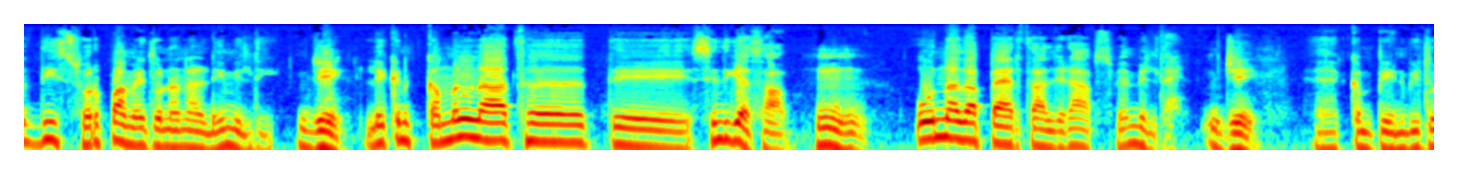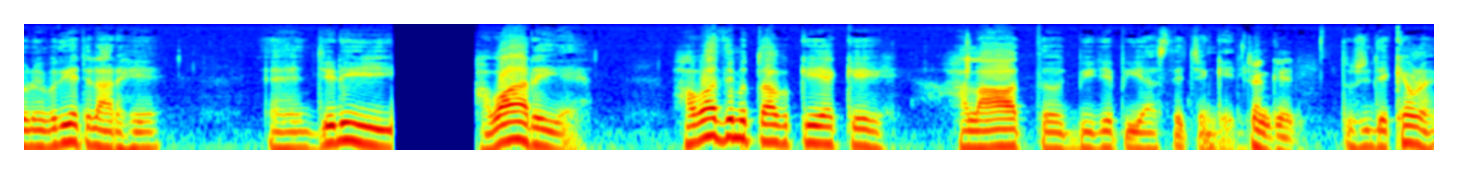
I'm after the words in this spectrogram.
ਦੀ ਸੁਰ ਭਾਵੇਂ ਤੋਂ ਉਹਨਾਂ ਨਾਲ ਨਹੀਂ ਮਿਲਦੀ। ਜੀ। ਲੇਕਿਨ ਕਮਲਨਾਥ ਤੇ ਸਿੰਧੀਆ ਸਾਹਿਬ ਹੂੰ ਹੂੰ। ਉਹਨਾਂ ਦਾ ਪੈਰ ਤਾਲ ਜਿਹੜਾ ਆਪਸ ਵਿੱਚ ਮਿਲਦਾ ਹੈ। ਜੀ। ਕੰਪੇਨ ਵੀ ਦੋਨੇ ਵਧੀਆ ਚਲਾ ਰਹੇ ਹੈ। ਜਿਹੜੀ ਹਵਾ ਆ ਰਹੀ ਹੈ ਹਵਾ ਦੇ ਮੁਤਾਬਕ ਇਹ ਹੈ ਕਿ ਹਾਲਾਤ ਬੀਜੇਪੀ ਵਾਸਤੇ ਚੰਗੇ ਨਹੀਂ ਚੰਗੇ ਜੀ ਤੁਸੀਂ ਦੇਖਿਆ ਹੋਣਾ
